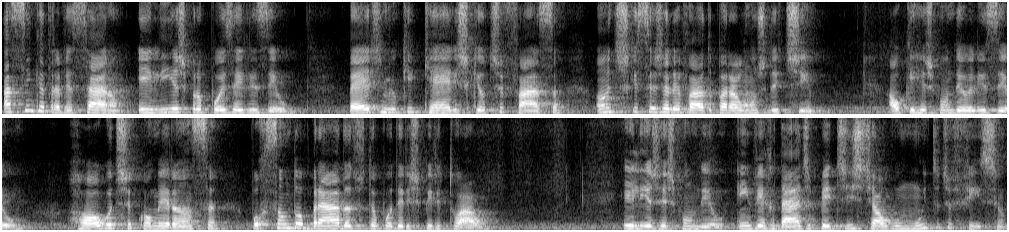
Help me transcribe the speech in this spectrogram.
Assim que atravessaram, Elias propôs a Eliseu: Pede-me o que queres que eu te faça antes que seja levado para longe de ti. Ao que respondeu Eliseu: Rogo-te como herança, porção dobrada do teu poder espiritual. Elias respondeu: Em verdade pediste algo muito difícil.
